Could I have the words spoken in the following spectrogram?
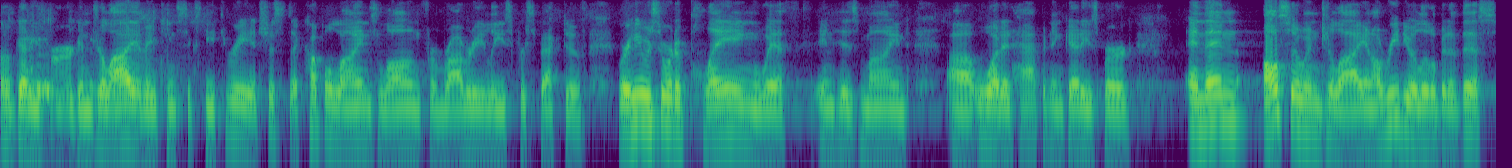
of Gettysburg in July of 1863. It's just a couple lines long from Robert E. Lee's perspective, where he was sort of playing with in his mind uh, what had happened in Gettysburg. And then also in July, and I'll read you a little bit of this,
